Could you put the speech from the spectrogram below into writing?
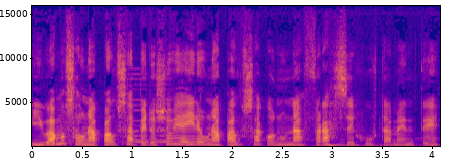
y vamos a una pausa, pero yo voy a ir a una pausa con una frase justamente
